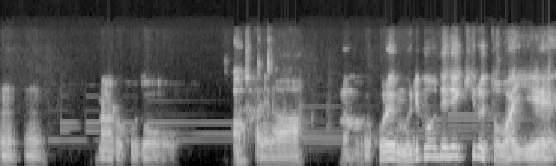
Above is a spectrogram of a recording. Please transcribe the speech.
うんうん。なるほど。あ確かにな。あこれ無料でできるとはいえ、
